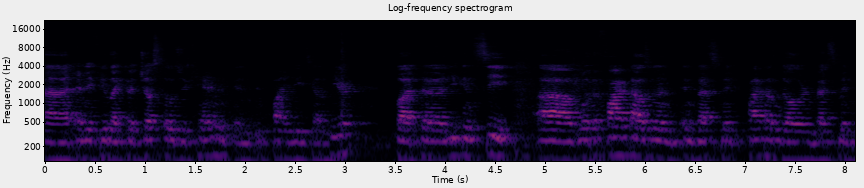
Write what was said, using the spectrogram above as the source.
uh, and if you'd like to adjust those, you can in, in, in fine detail here. But uh, you can see uh, with a $5,000 investment, $5,000 investment,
